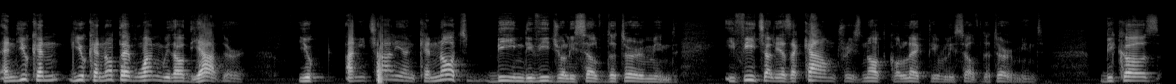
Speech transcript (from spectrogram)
And you, can, you cannot have one without the other. You, an Italian cannot be individually self-determined if Italy as a country is not collectively self-determined. Because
